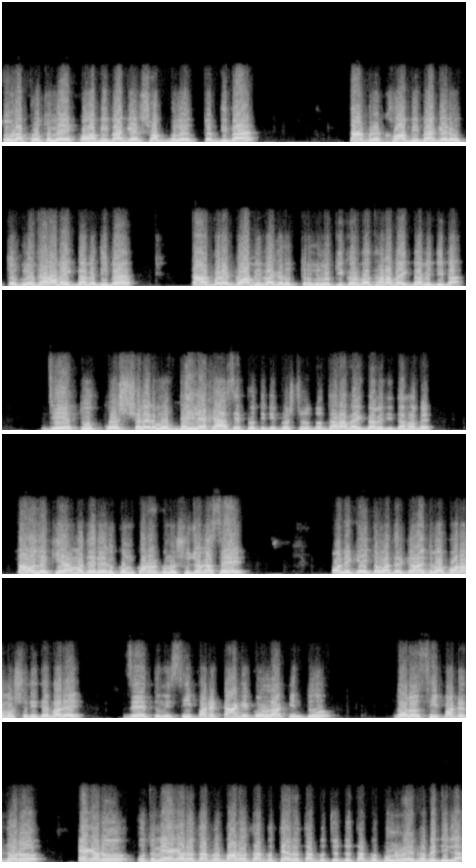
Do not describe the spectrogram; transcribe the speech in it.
তোমরা প্রথমে ক বিভাগের সবগুলো উত্তর দিবা। তারপরে খ বিভাগের উত্তরগুলো ধারাবাহিকভাবে দিবা। তারপরে গ বিভাগের উত্তরগুলো কি করবা? ধারাবাহিকভাবে দিবা। যেহেতু কোশ্চেনের মধ্যেই লেখা আছে, প্রতিটি প্রশ্নের উত্তর ধারাবাহিকভাবে দিতে হবে। তাহলে কি আমাদের এরকম করার কোনো সুযোগ আছে? অনেকেই তোমাদেরকে হয়তোবা পরামর্শ দিতে পারে যে তুমি সি পার্টেরটা আগে করলা, কিন্তু ধরো সি পার্টে ধরো এগারো, প্রথমে এগারো, তারপর বারো, তারপর তেরো, তারপর চোদ্দ, তারপর পনেরো এভাবে দিলা।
